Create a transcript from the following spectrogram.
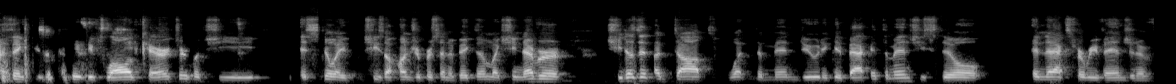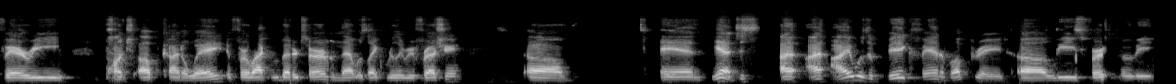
I think she's a completely flawed character, but she is still a she's a hundred percent a victim. Like she never she doesn't adopt what the men do to get back at the men. She still enacts her revenge in a very punch up kind of way, for lack of a better term, and that was like really refreshing. Um, and yeah, just I, I I was a big fan of Upgrade, uh, Leigh's first movie,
